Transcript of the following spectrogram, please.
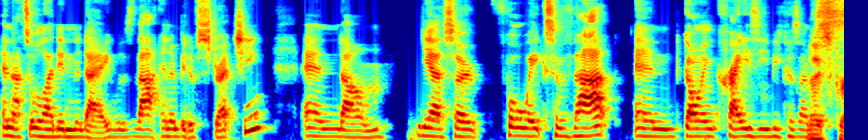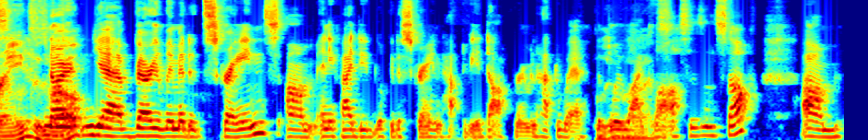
And that's all i did in a day was that and a bit of stretching. And um yeah so four weeks of that and going crazy because i'm no screens as no, well. yeah, very limited screens. Um, and if I did look at a screen, it had to be a dark room and had to wear the Blue blue light glasses and stuff. Um,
